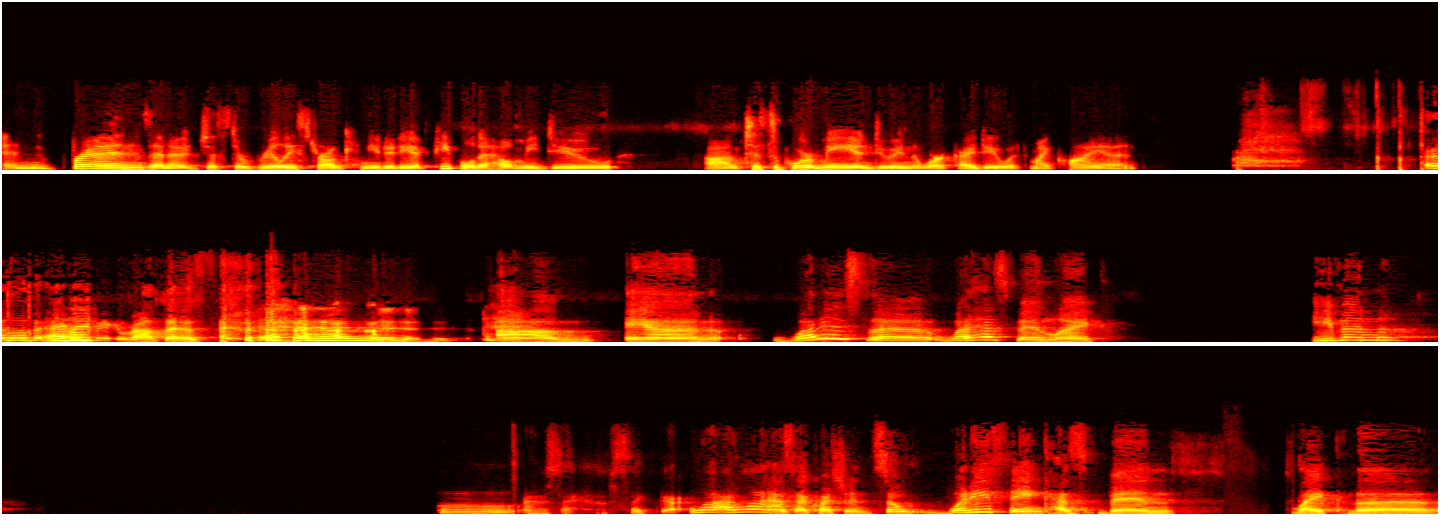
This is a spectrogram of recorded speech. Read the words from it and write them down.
and friends and a, just a really strong community of people to help me do um, to support me in doing the work i do with my clients I love everything about this. um, and what is the what has been like even Mm, I was like, I was like, well, I want to ask that question. So, what do you think has been like the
